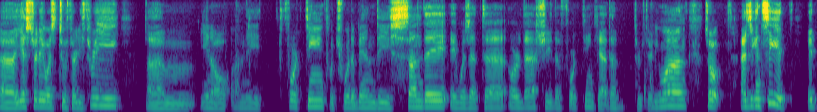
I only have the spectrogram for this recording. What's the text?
Uh yesterday was 233 um you know on the 14th which would have been the Sunday. It was at uh, or actually the 14th yeah that 331 so as you can see it it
